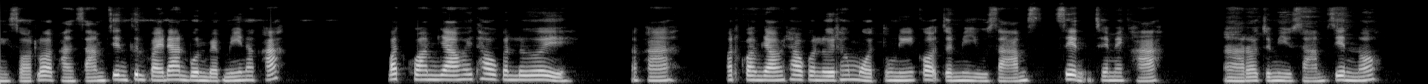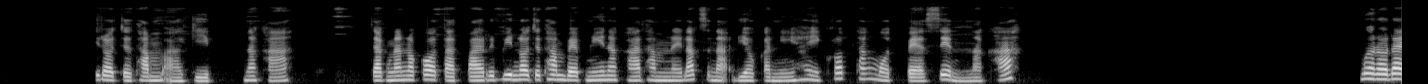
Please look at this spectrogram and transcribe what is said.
นี่สอดลอดผ่านสามเส้นขึ้นไปด้านบนแบบนี้นะคะ วัดความยาวให้เท่ากันเลยนะคะ วัดความยาวให้เท่ากันเลยทั้งหมดตรงนี้ก็จะมีอยู่สามเส้นใช่ไหมคะ อ่า เราจะมีอยู่สามเส้นเนาะ ที่เราจะทำอ่ากีบนะคะ จากนั้นเราก็ตัดปลายริบบิ้นเราจะทำแบบนี้นะคะทำในลักษณะเดียวกันนี้ให้ครบทั้งหมด 8 เส้นนะคะ เมื่อเราได้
